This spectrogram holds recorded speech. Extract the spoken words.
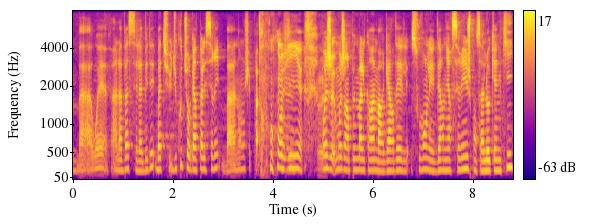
Bah ouais, à la base, c'est la BD. Bah, tu, du coup, tu regardes pas les séries? Bah non, j'ai pas trop envie. Moi, je- moi, j'ai un peu de mal quand même à regarder souvent les dernières séries. Je pense à Lock and Key,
